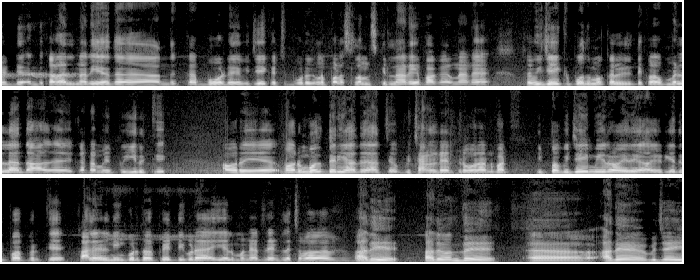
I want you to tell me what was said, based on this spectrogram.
ரெட்டு அந்த கலர் நிறைய அத- அந்த போர்டு விஜய் கட்சி போர்டுகள்லாம் பல ஸ்லம் ஸ்கில் நிறைய பார்க்குறேன் நான். ஸோ விஜய்க்கு பொதுமக்கள்கிட்ட மெல்ல அந்த கட்டமைப்பு இருக்கு. அவர் வரும்போது தெரியாது அது எப்படி சேனல்ல எடுத்துட்டு வரான்னு பட் இப்போ விஜய் மீதும் ஒரு எதிர்பார்ப்பு இருக்கு. காலையில் நீங்கள் கொடுத்த பேட்டி கூட ஏழு மணி நேரத்தில் ரெண்டு லட்சம் அது அது வந்து அதே விஜய்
